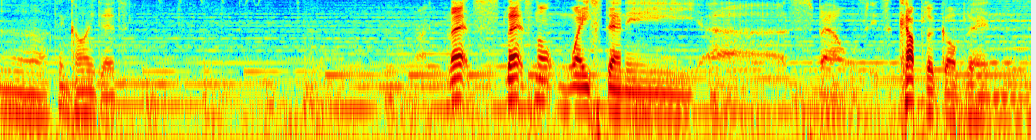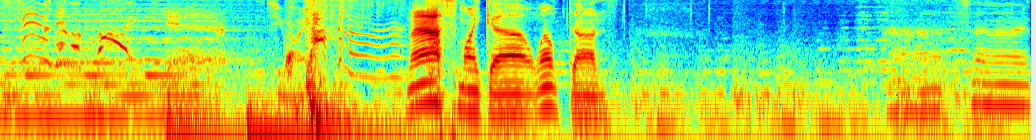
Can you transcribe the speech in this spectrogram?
Uh, I think I did. Right. Let's let's not waste any uh, spells. It's a couple of goblins. Tear them apart! Yeah, too right. That's my girl. Well done. Uh, so,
